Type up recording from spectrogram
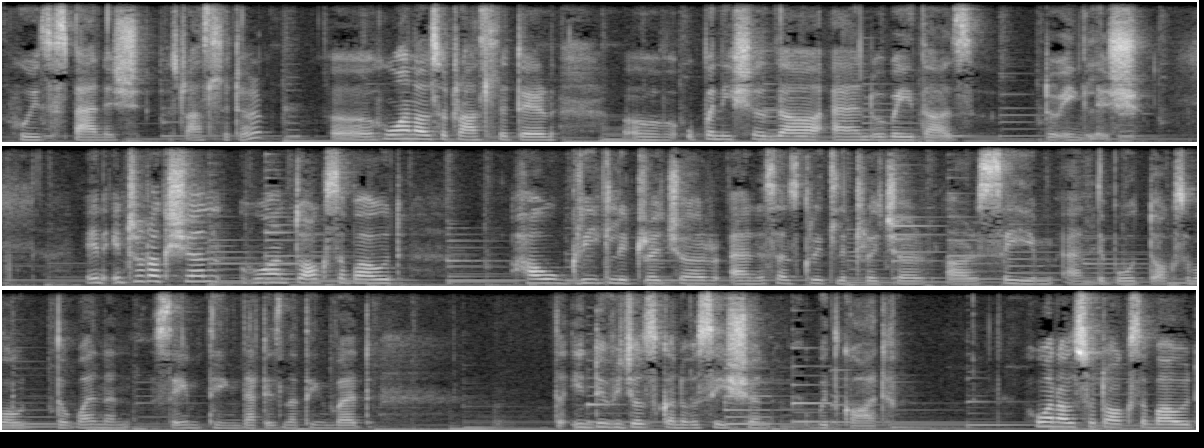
who is a Spanish translator. Uh, Juan also translated uh, Upanishads and Vedas to English. In introduction, Juan talks about how Greek literature and Sanskrit literature are same, and they both talks about the one and same thing that is nothing but the individual's conversation with God. Juan also talks about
